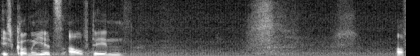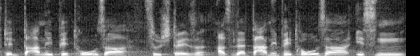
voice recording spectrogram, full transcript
ich komme jetzt auf den, auf den Dani Petrosa zu stressen. Also der Dani Petrosa ist ein,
